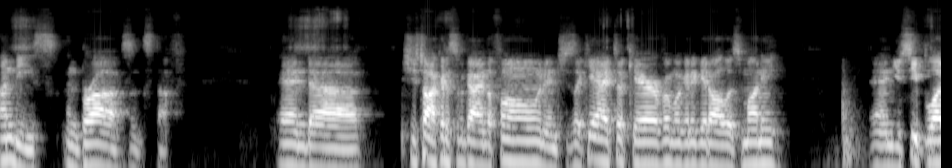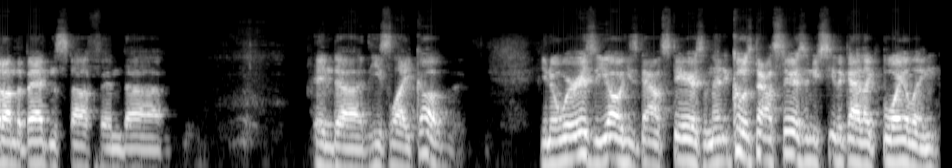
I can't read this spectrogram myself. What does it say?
undies and bras and stuff, and uh, she's talking to some guy on the phone, and she's like, "Yeah, I took care of him. We're gonna get all his money." And you see blood on the bed and stuff, and and he's like, "Oh." You know where is he? Oh, he's downstairs, and then it goes downstairs, and you see the guy like boiling,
